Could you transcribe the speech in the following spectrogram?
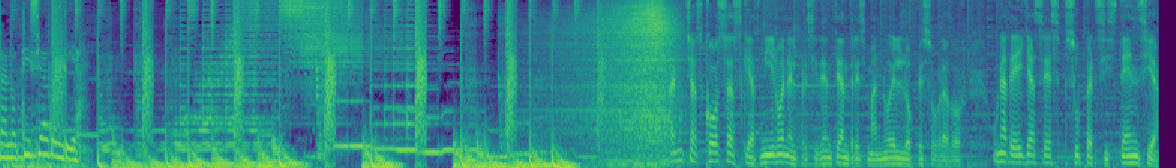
la noticia del día. Hay muchas cosas que admiro en el presidente Andrés Manuel López Obrador. Una de ellas es su persistencia.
